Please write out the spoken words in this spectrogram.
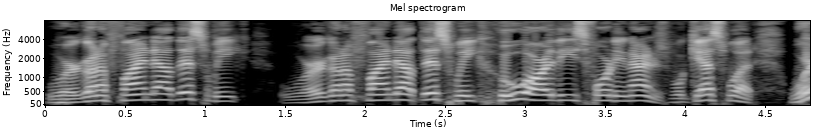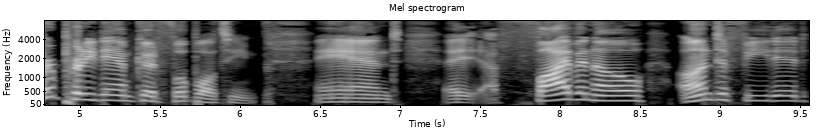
we're going to find out this week. We're going to find out this week who are these 49ers. Well, guess what? We're a pretty damn good football team. And 5 and 0, undefeated,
